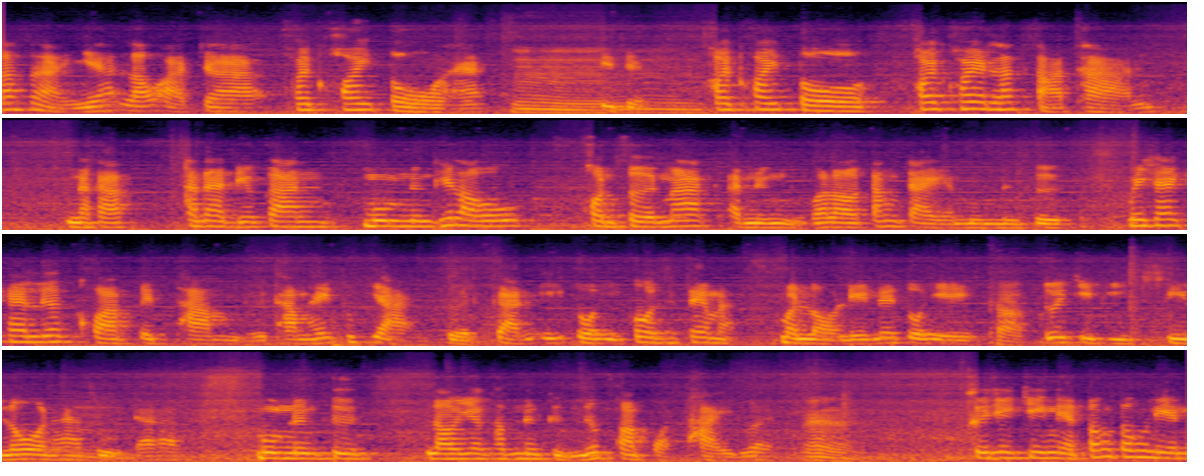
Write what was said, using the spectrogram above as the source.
ลักษณะอย่างเงี้ยเราอาจจะค่อยๆโตฮะอืมที่เด็ดค่อยๆโต ค่อยๆรักษาฐานนะครับขณะเดียวกันมุมหนึ่งที่เราคอนเซิร์นมากอันหนึงหรือว่าเราตั้งใจอันมุมหนึ่งคือ ไม่ใช่แค่เรื่องความเป็นธรรม หรือทำให้ทุกอย่างเกิดการอีตัวอีโคซิสเต็มอะมันหล่อเลี้ยงได้ตัวเองครับด้วย GP zero นะฮะอืมสูตรนะครับ มุมหนึ่งคือเรายังคำนึงถึงเรื่องความปลอดภัยด้วยอ่า คือจริงๆเนี่ยต้องต้องเรียน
